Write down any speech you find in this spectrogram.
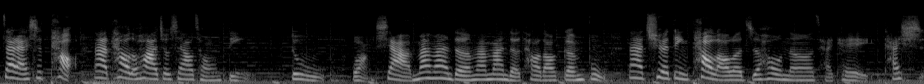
再来是套，那套的话就是要从顶、度、往下，慢慢的、慢慢的套到根部。那确定套牢了之后呢，才可以开始。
